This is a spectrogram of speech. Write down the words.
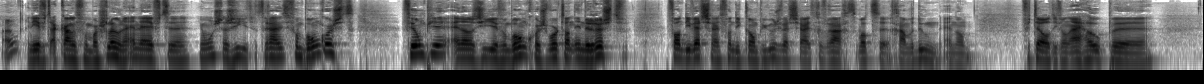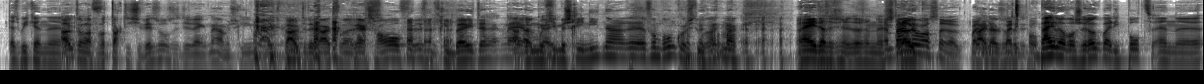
Oh. En die heeft het account van Barcelona. En hij heeft, eh, jongens, daar zie je het eruit, van Bronkhorst. filmpje. En dan zie je Van Bronckhorst wordt dan in de rust van die wedstrijd, van die kampioenswedstrijd gevraagd, wat eh, gaan we doen? En dan vertelt hij van, I hope eh that we can... eh, Ook dan even wat tactische wissels. Dat je denkt, nou misschien links buiten eruit voor een rechtshalf. is misschien beter. Nee, dan moet je misschien niet naar Van Bronckhorst toe gaan. Maar nee, dat is een, dat is een En. Bijlo was er ook. Bij, Bijlo die- bij zat die pot. Bijlo was er ook bij die pot. En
